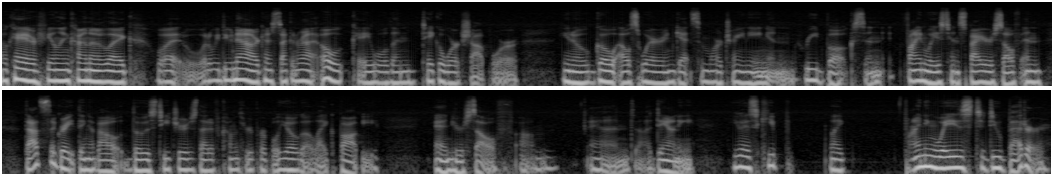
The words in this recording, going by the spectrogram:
okay, we're feeling kind of like, what what do we do now? We're kind of stuck in rut. Oh, okay, well then take a workshop or, you know, go elsewhere and get some more training and read books and find ways to inspire yourself. And that's the great thing about those teachers that have come through Purple Yoga, like Bobby and yourself um, and uh, Danny. You guys keep like finding ways to do better,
